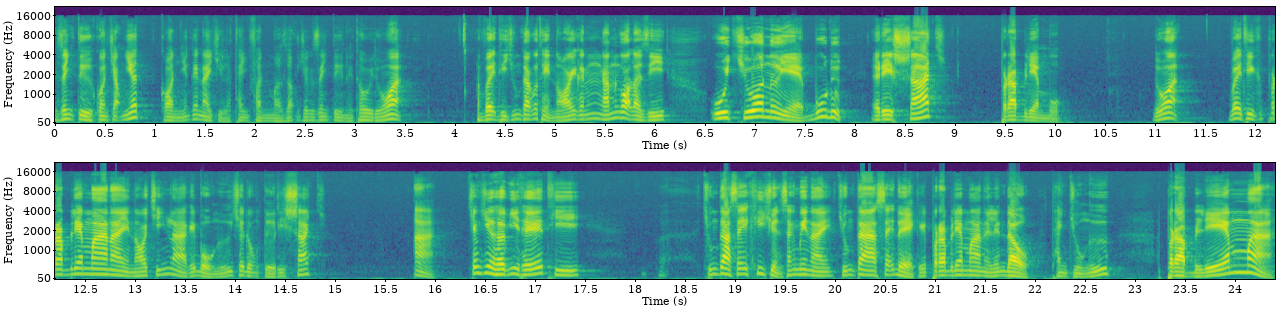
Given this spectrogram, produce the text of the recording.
danh từ quan trọng nhất còn những cái này chỉ là thành phần mở rộng cho cái danh từ này thôi đúng không ạ vậy thì chúng ta có thể nói ngắn ngắn gọi là gì ученые будут решать проблему đúng không ạ vậy thì cái problema này nó chính là cái bổ ngữ cho động từ research à trong trường hợp như thế thì chúng ta sẽ khi chuyển sang bên này chúng ta sẽ để cái problema này lên đầu thành chủ ngữ проблема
